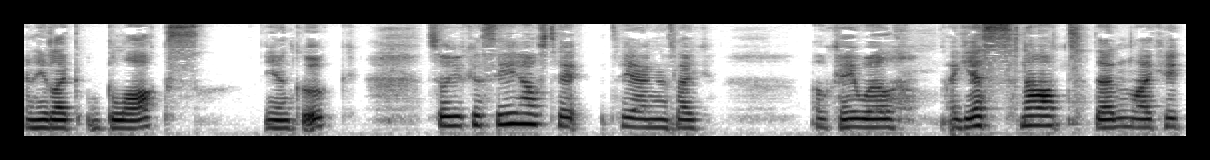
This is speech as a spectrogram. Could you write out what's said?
and he like blocks Jungkook. So you can see how Taehyung is like, okay, well, I guess not. Then like he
